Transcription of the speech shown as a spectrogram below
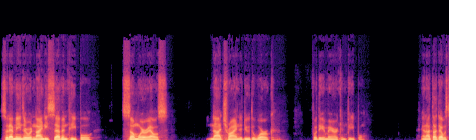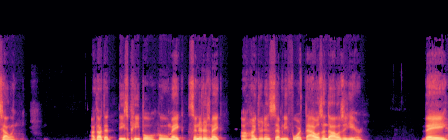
So that means there were 97 people somewhere else not trying to do the work for the American people. And I thought that was telling. I thought that these people who make senators make $174,000 a year, they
